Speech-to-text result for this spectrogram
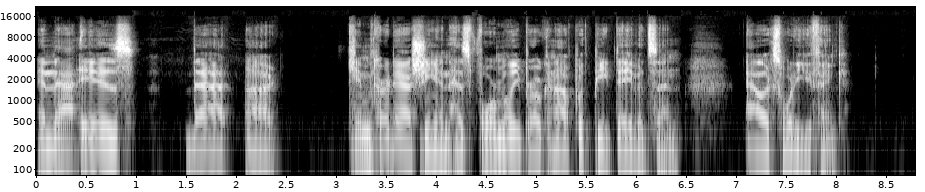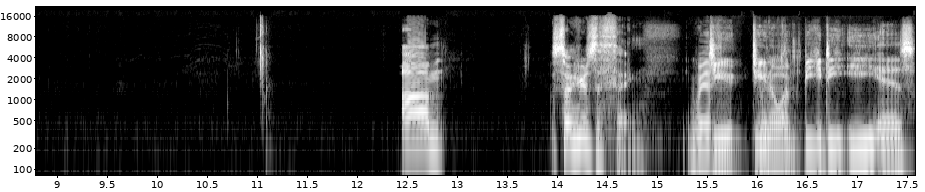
and that is that uh, Kim Kardashian has formally broken up with Pete Davidson. Alex, what do you think? Um. So here's the thing. With Do you do you know what BDE is?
